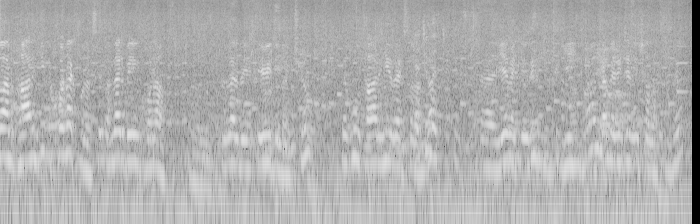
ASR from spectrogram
olan tarihi bir konak burası. Ömer Bey'in konağı. Ömer Bey'in evi diye geçiyor. Ve bu tarihi restoranda e, yemekleri edeceğiz inşallah size.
